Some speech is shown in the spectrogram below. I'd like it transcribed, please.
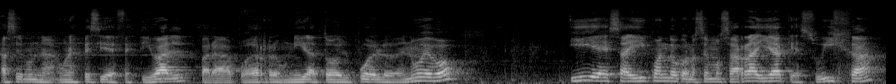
hacer una, una especie de festival para poder reunir a todo el pueblo de nuevo. Y es ahí cuando conocemos a Raya, que es su hija,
